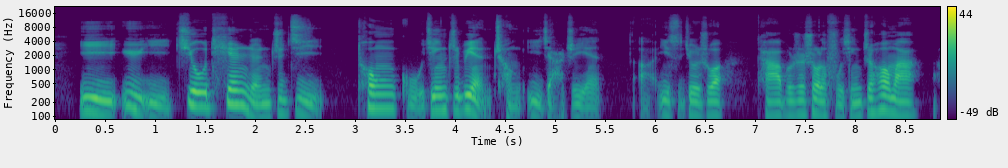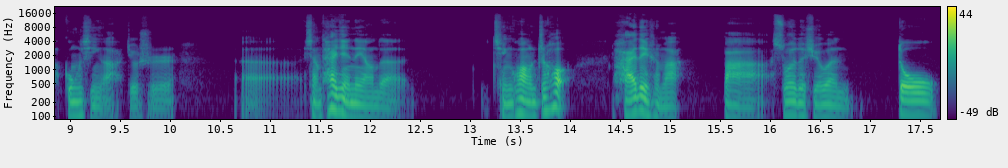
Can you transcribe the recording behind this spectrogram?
“以欲以究天人之际，通古今之变，成一家之言”啊，意思就是说他不是受了腐刑之后吗？啊，宫刑啊，就是。呃，像太监那样的情况之后，还得什么？把所有的学问都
